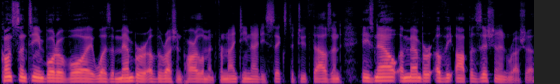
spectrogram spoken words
Konstantin Borovoi was a member of the Russian parliament from 1996 to 2000. He's now a member of the opposition in Russia.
